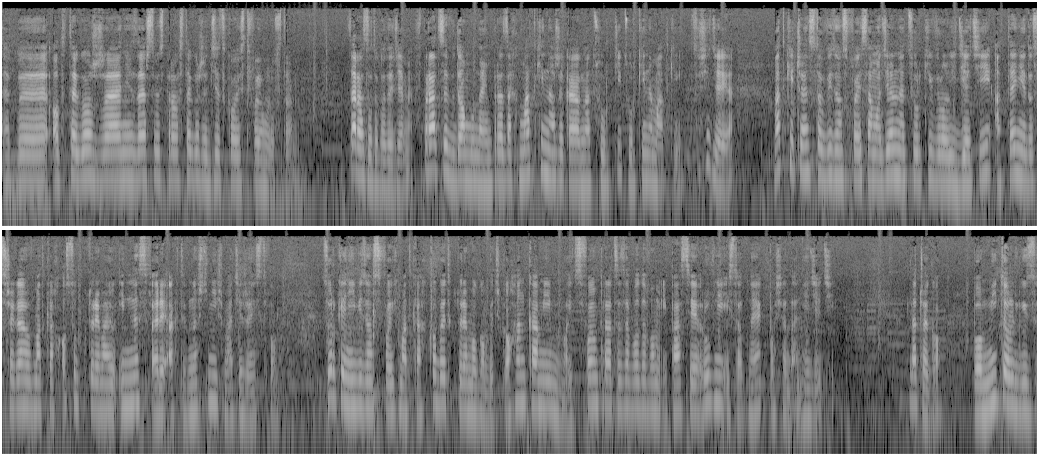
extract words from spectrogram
Jakby od tego, że nie zdajesz sobie sprawy z tego, że dziecko jest twoim lustrem. Zaraz do tego dojdziemy. W pracy, w domu, na imprezach matki narzekają na córki, córki na matki. Co się dzieje? Matki często widzą swoje samodzielne córki w roli dzieci, a te nie dostrzegają w matkach osób, które mają inne sfery aktywności niż macierzyństwo. Córki nie widzą w swoich matkach kobiet, które mogą być kochankami, mieć swoją pracę zawodową i pasję, równie istotne jak posiadanie dzieci. Dlaczego? Bo mitologiz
